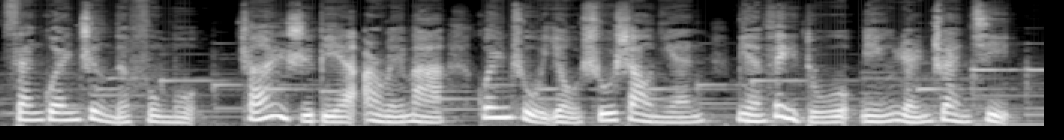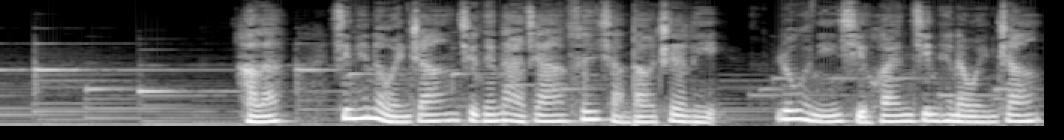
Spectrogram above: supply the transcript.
三观正的父母。长按识别二维码关注有书少年，免费读名人传记。好了，今天的文章就跟大家分享到这里。如果您喜欢今天的文章，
